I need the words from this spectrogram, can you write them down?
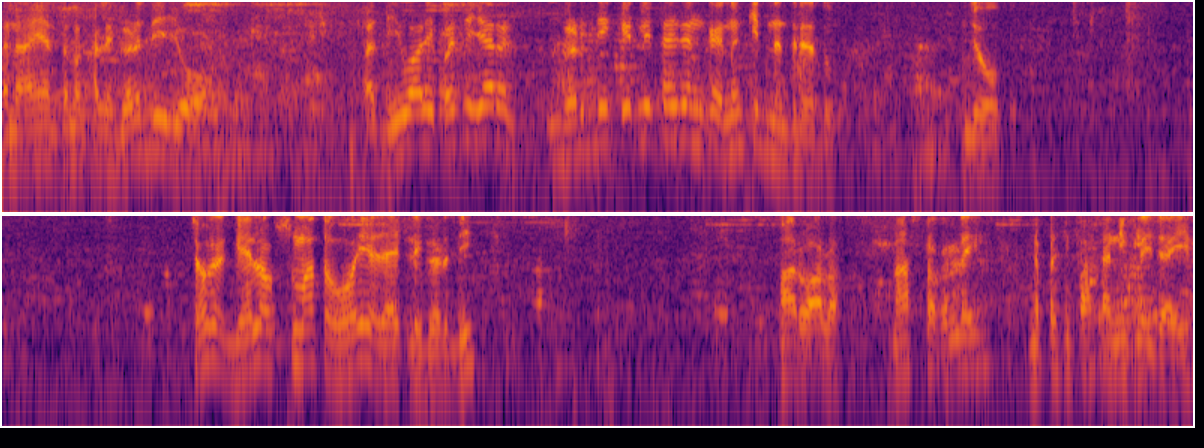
અને અહીંયા તમે ખાલી ગળદી જુઓ. આ દિવાળી પછી જ્યારે ગળદી કેટલી થાય છે ને કંઈ નક્કી જ નથી રહેતું. જો જો કે ગેલોક્સમાં તો હોય જ એટલી ગળદી. સારું હાલો, નાસ્તો કરી લઈ ને પછી પાછા નીકળી જઈએ.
